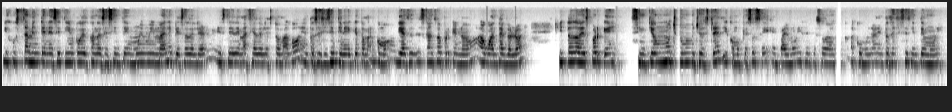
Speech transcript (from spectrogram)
y justamente en ese tiempo es cuando se siente muy, muy mal, empieza a doler este, demasiado el estómago, entonces sí se tiene que tomar como días de descanso porque no aguanta el dolor y todo es porque sintió mucho, mucho estrés y como que eso se empalmó y se empezó a, acumular, entonces sí se siente muy,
